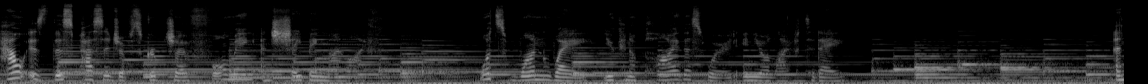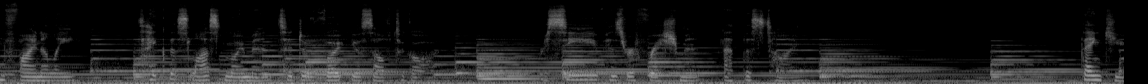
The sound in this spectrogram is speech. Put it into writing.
How is this passage of Scripture forming and shaping my life? What's one way you can apply this word in your life today? And finally, take this last moment to devote yourself to God. Receive His refreshment at this time. Thank you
